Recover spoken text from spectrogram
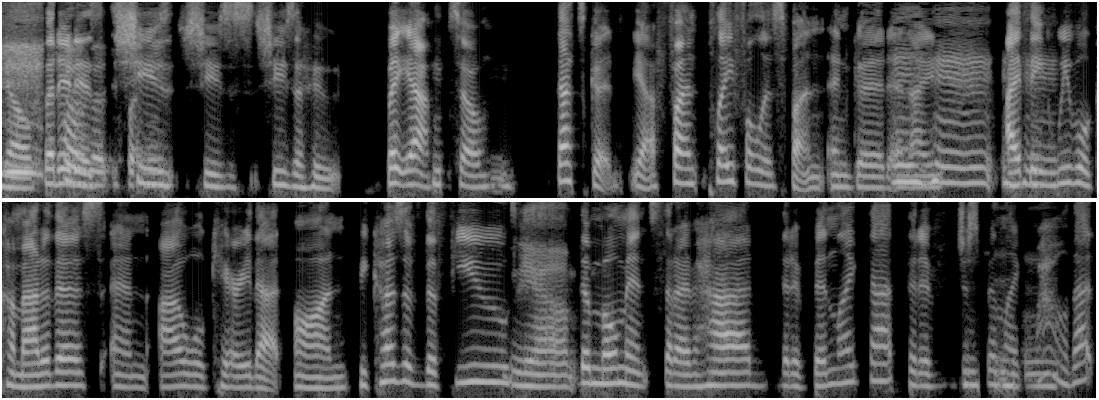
No, but it Oh, is. she's she's she's a hoot. But yeah, so Mhm. That's good. Yeah, fun, playful is fun and good, and I Mhm, I think we will come out of this and I will carry that on because of the few Yeah. the moments that I've had that have been like that that have just been like, Mhm. wow, that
